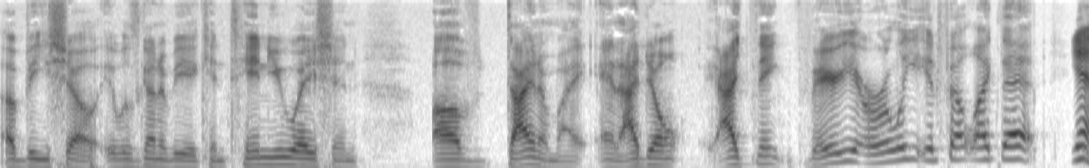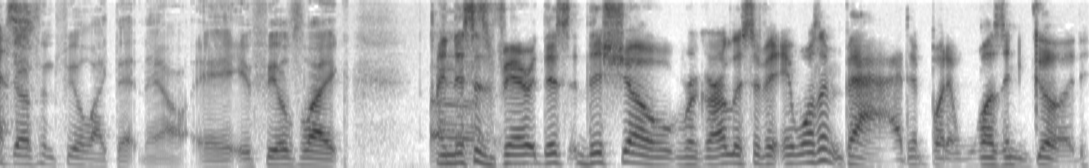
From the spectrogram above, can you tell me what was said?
a B show. It was going to be a continuation of Dynamite, and I don't. I think very early it felt like that. Yes, it doesn't feel like that now. It feels like. And uh, this is very this this show, regardless of it, it wasn't bad, but it wasn't good.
